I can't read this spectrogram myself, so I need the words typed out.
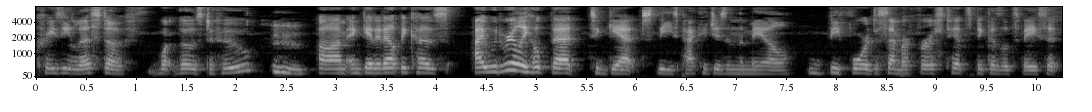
crazy list of what goes to who, Mm-hmm. um, and get it out because I would really hope that to get these packages in the mail before December first hits, because let's face it,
